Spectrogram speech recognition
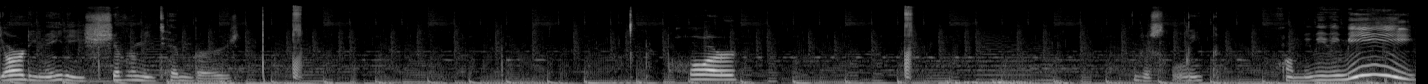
You a shiver me timbers. Horror. Just sleep. Oh, me, me, me, me!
